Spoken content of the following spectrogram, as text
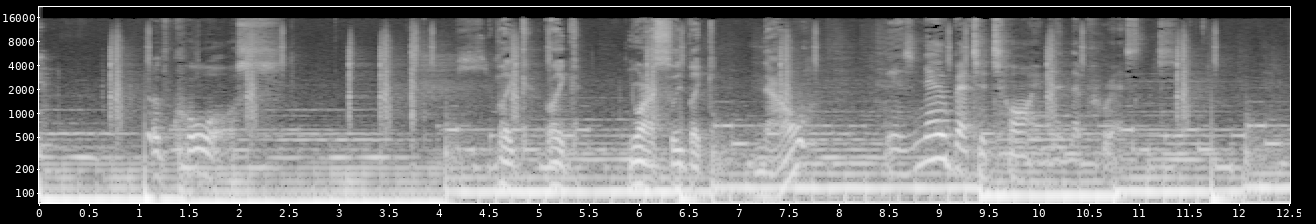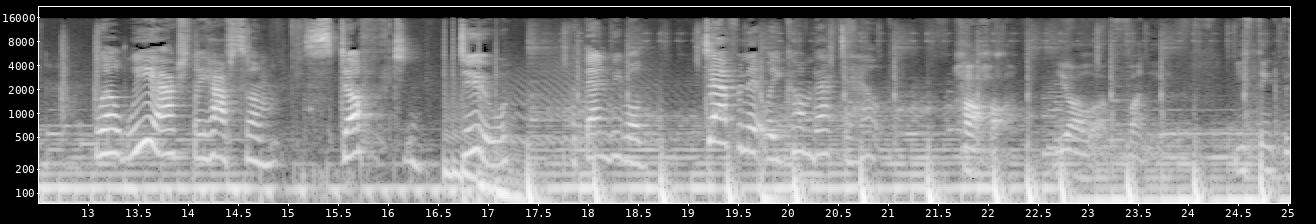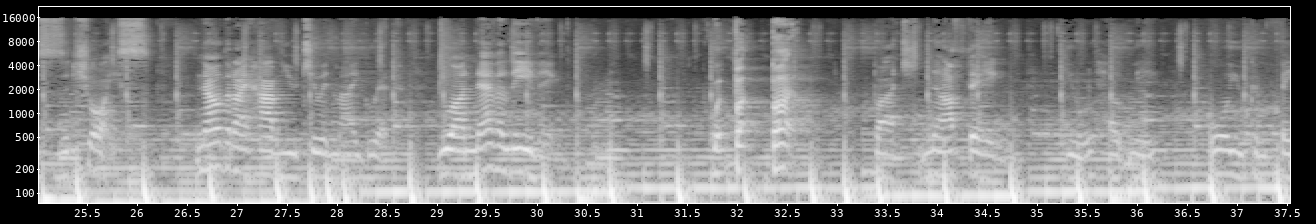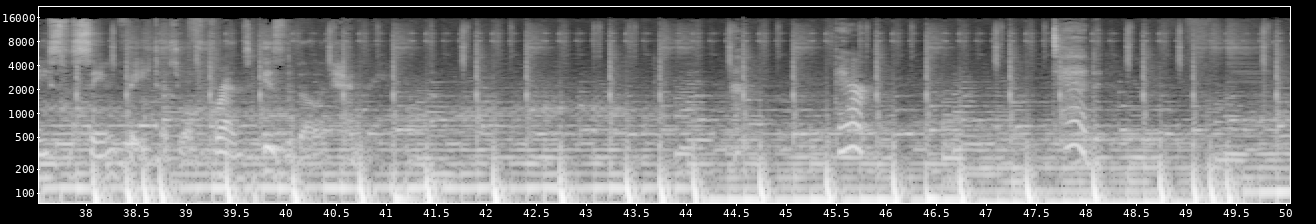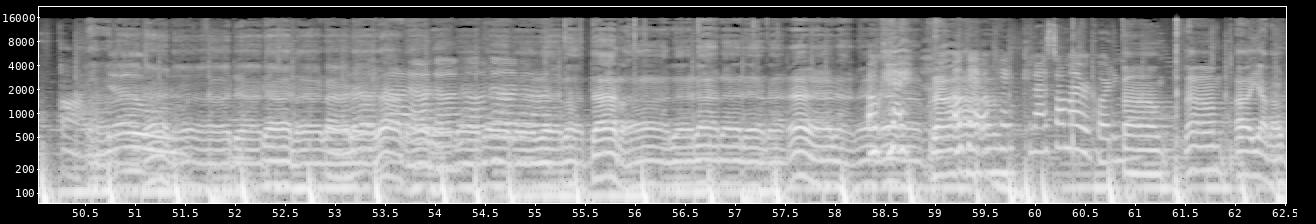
Of course. Like, like, you want us to lead like now? There's no better time than the present. Well, we actually have some stuff to do, but then we will definitely come back to help. Haha, y'all are funny. You think this is a choice. Now that I have you two in my grip, you are never leaving. But, but, but, But nothing. You will help me, or you can face the same fate as your friends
